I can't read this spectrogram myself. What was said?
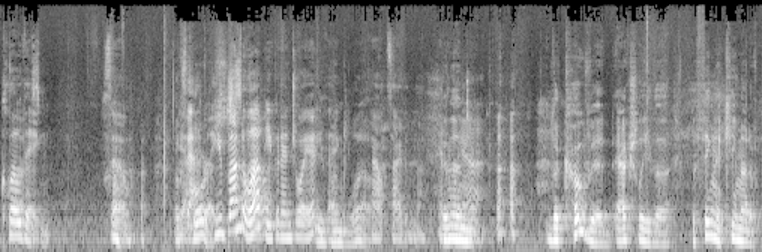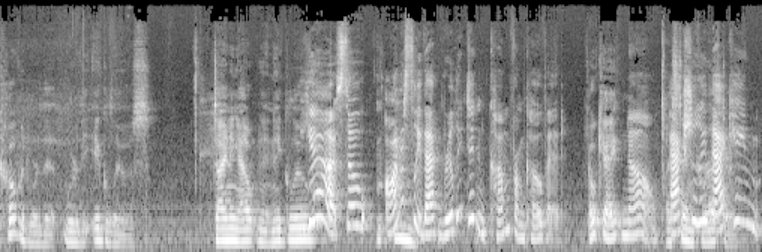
clothing. So, Of yeah. course. You bundle up, you can enjoy anything bundle up. outside in the in And the then yeah. the COVID, actually, the, the thing that came out of COVID were the, were the igloos. Dining out in an igloo. Yeah, so honestly, mm. that really didn't come from COVID. Okay. No, actually, that came.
